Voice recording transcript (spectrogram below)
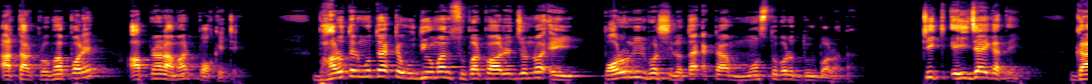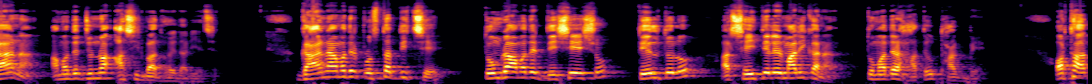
আর তার প্রভাব পড়ে আপনার আমার পকেটে। ভারতের মতো একটা উদীয়মান সুপার পাওয়ারের জন্য এই পরনির্ভরশীলতা একটা মস্ত বড় দুর্বলতা। ঠিক এই জায়গাতেই গায়ানা আমাদের জন্য আশীর্বাদ হয়ে দাঁড়িয়েছে। গায়ানা আমাদের প্রস্তাব দিচ্ছে, তোমরা আমাদের দেশে এসো, তেল তোলো, আর সেই তেলের মালিকানা তোমাদের হাতেও থাকবে। অর্থাৎ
